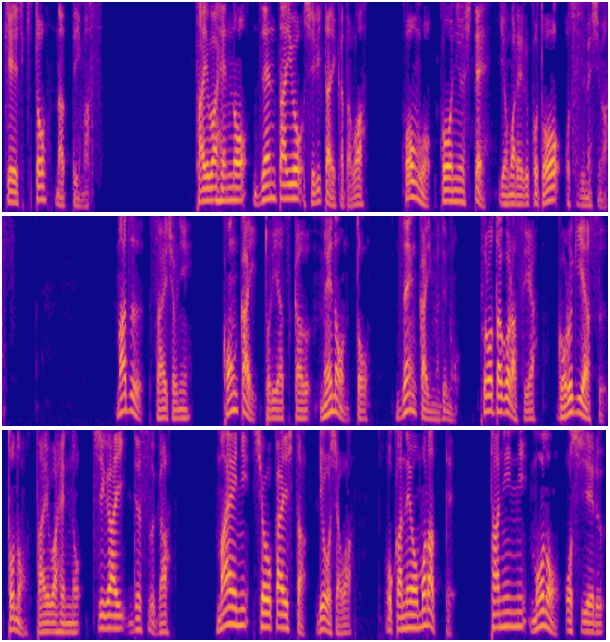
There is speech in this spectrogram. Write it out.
形式となっています。対話編の全体を知りたい方は本を購入して読まれることをお勧めします。まず最初に今回取り扱うメノンと前回までのプロタゴラスやゴルギアスとの対話編の違いですが、前に紹介した両者はお金をもらって他人に物を教える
